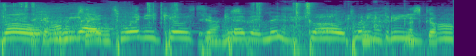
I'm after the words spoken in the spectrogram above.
Bro, got we got 20 kills together. Let's go. 23. Let's go.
